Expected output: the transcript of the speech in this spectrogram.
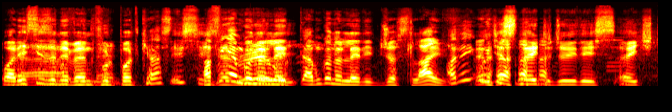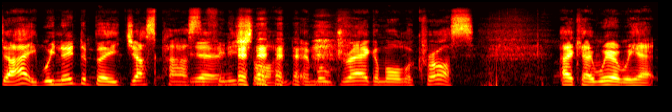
Well, this is an Uh, eventful man. podcast. This I think a I'm going to let I'm going to let it just live. I think we just need to do this each day. We need to be just past Yeah. the finish line, and we'll drag them all across. Okay, where are we at?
